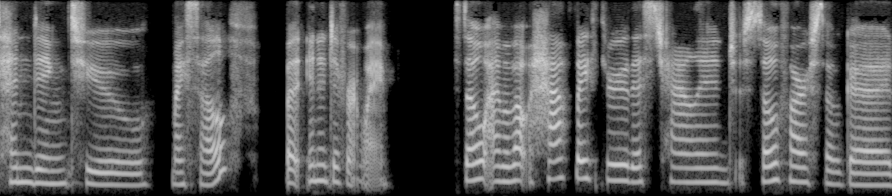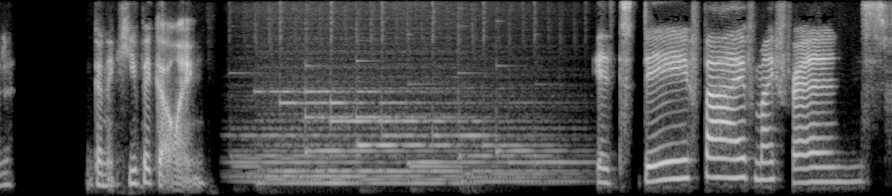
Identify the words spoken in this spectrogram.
tending to myself, but in a different way. So I'm about halfway through this challenge. So far, so good. I'm to keep it going. It's day five, my friends.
